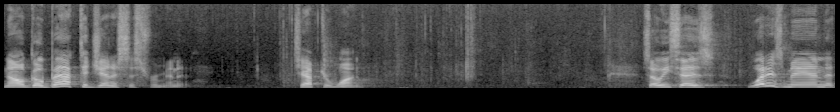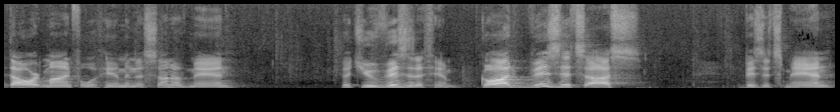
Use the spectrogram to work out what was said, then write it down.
Now I'll go back to Genesis for a minute, chapter 1. So he says, What is man that thou art mindful of him, and the Son of Man that you visiteth him? God visits us, visits man,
